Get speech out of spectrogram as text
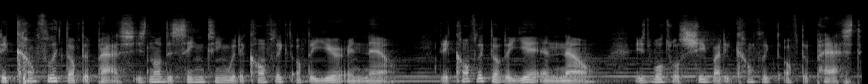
the conflict of the past is not the same thing with the conflict of the year and now. The conflict of the year and now is what was shaped by the conflict of the past.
